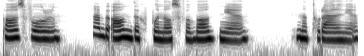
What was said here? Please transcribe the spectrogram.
Pozwól, aby oddech płynął swobodnie, naturalnie.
